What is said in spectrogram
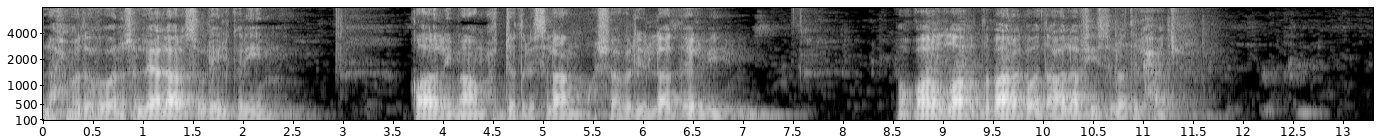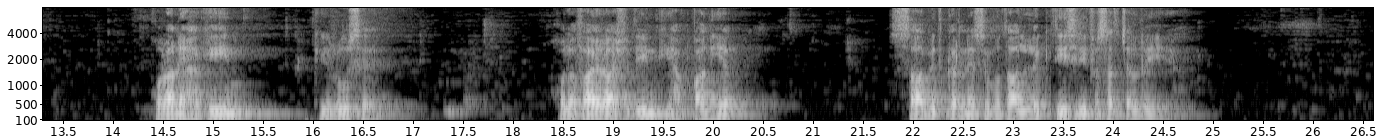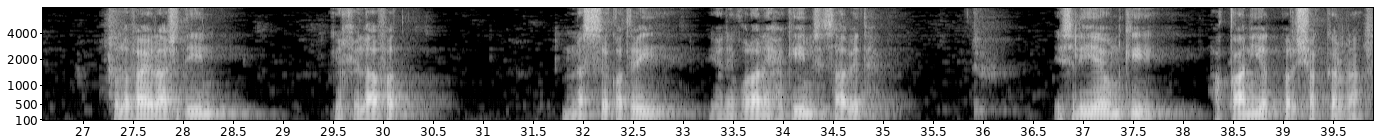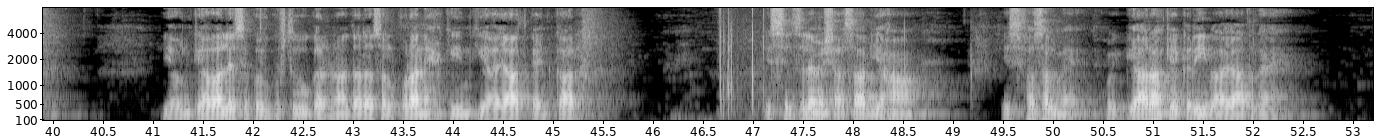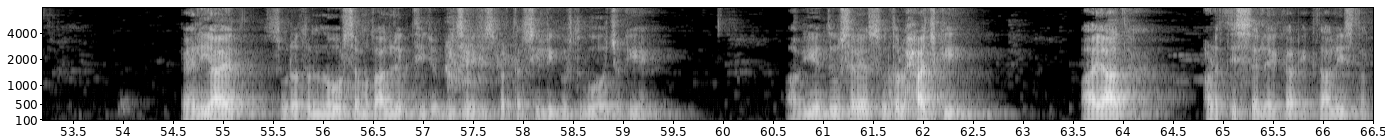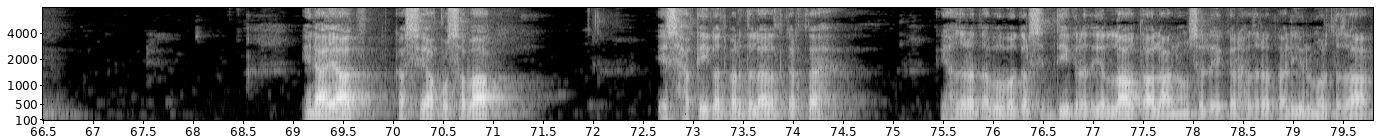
نحمد صلی اللہ رسول الکریم قال امام حجت الاسلام اشہ ولی اللہ دہلوی وقال اللہ تبارک و تعالیٰ فی صورت الحج. قرآن حکیم کی روح سے خلفۂ راشدین کی حقانیت ثابت کرنے سے متعلق تیسری فصل چل رہی ہے۔ خلفۂ راشدین کی خلافت نس قطعی یعنی قرآن حکیم سے ثابت ہے۔ اس لیے ان کی حقانیت پر شک کرنا یا ان کے حوالے سے کوئی گفتگو کرنا دراصل قرآن حکیم کی آیات کا انکار ہے۔ اس سلسلے میں شاہ صاحب یہاں اس فصل میں کوئی گیارہ کے قریب آیات لائے ہیں۔ پہلی آیت صورت النور سے متعلق تھی جو پیچھے جس پر تفصیلی گفتگو ہو چکی ہے۔ اب یہ دوسرے صورت الحج کی آیات اڑتیس سے لے کر اکتالیس تک۔ ان آیات کا سیاق و سباق اس حقیقت پر دلالت کرتا ہے کہ حضرت ابو بکر صدیق رضی اللہ تعالیٰ عنہ سے لے کر حضرت علی المرتضیٰ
